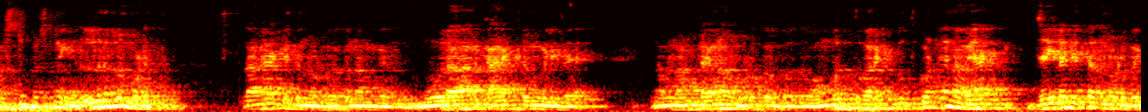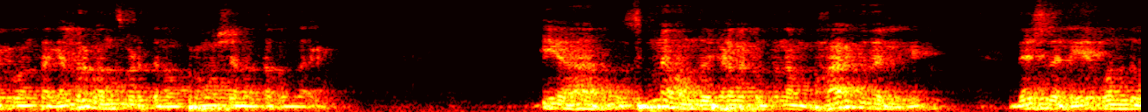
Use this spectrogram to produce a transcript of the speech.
ಫಸ್ಟ್ ಪ್ರಶ್ನೆ ಎಲ್ಲರಲ್ಲೂ ಮಾಡುತ್ತೆ. ನಾವ್ ಯಾಕೆ ಇದನ್ನ ನೋಡ್ಬೇಕು? ನಮ್ಗೆ ನೂರಾರು ಕಾರ್ಯಕ್ರಮಗಳಿದೆ. ನಾವು ನಮ್ಮ ಟೈಮ್ ನಾವು ನೋಡ್ಕೋಬಹುದು ಒಂಬತ್ತುವರೆಗೆ ಕೂತ್ಕೊಂಡ್ರೆ ನಾವು ಯಾಕೆ ಜೈಲಲಿತ ನೋಡ್ಬೇಕು ಅಂತ ಎಲ್ರಿಗೂ ಅನ್ಸ್ಬಿಡುತ್ತೆ ನಾವು ಪ್ರಮೋಷನ್ ಅಂತ ಬಂದಾಗ. ಈಗ ಸುಮ್ಮನೆ ಒಂದು ಹೇಳಬೇಕು ಅಂತ ನಮ್ಮ ಭಾರತದಲ್ಲಿ, ದೇಶದಲ್ಲಿ ಒಂದು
